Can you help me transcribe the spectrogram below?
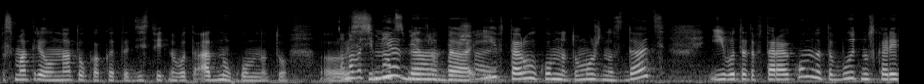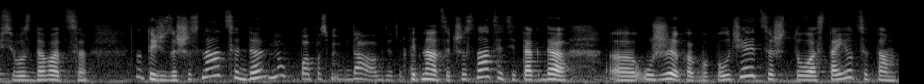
посмотрела на то, как это действительно вот одну комнату э, Она себе, 18 да, да, и вторую комнату можно сдать, и вот эта вторая комната будет, ну, скорее всего, сдаваться ну, тысяч за 16, да, Ну, по- посм- да, где-то так. 15-16, и тогда э, уже как бы получается, что остается там,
